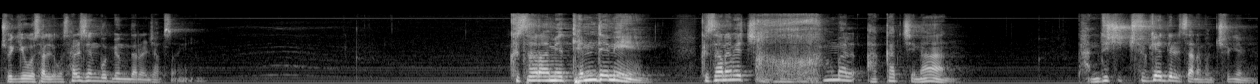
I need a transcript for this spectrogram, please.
죽이고 살리고 살생부 명단을 작성해요 그 사람의 됨됨이 그 사람이 정말 아깝지만 반드시 죽여야 될 사람은 죽이면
